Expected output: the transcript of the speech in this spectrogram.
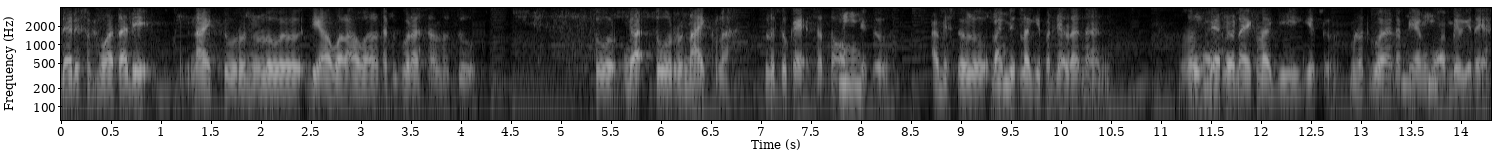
dari semua tadi naik turun lu di awal-awal tapi gua rasa lu tuh tur nggak turun naik lah lu tuh kayak stop Hmm. gitu habis dulu lanjut lagi perjalanan lu Iya. biar lu naik lagi gitu menurut gua tapi yang gua ambil gitu ya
